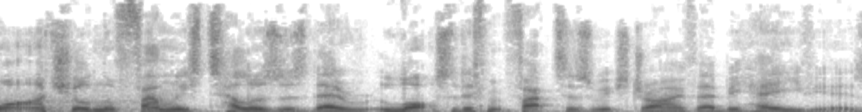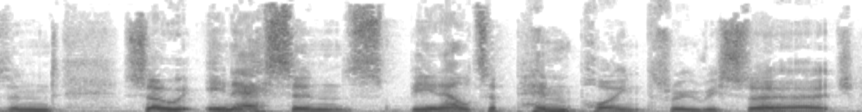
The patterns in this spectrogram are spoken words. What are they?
What our children and families tell us is there are lots of different factors which drive their behaviours. And so, in essence, being able to pinpoint through research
